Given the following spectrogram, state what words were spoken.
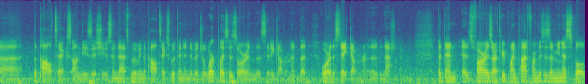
uh, the politics on these issues, and that's moving the politics within individual workplaces or in the city government, but or the state government or the national government. But then, as far as our three point platform, this is a municipal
